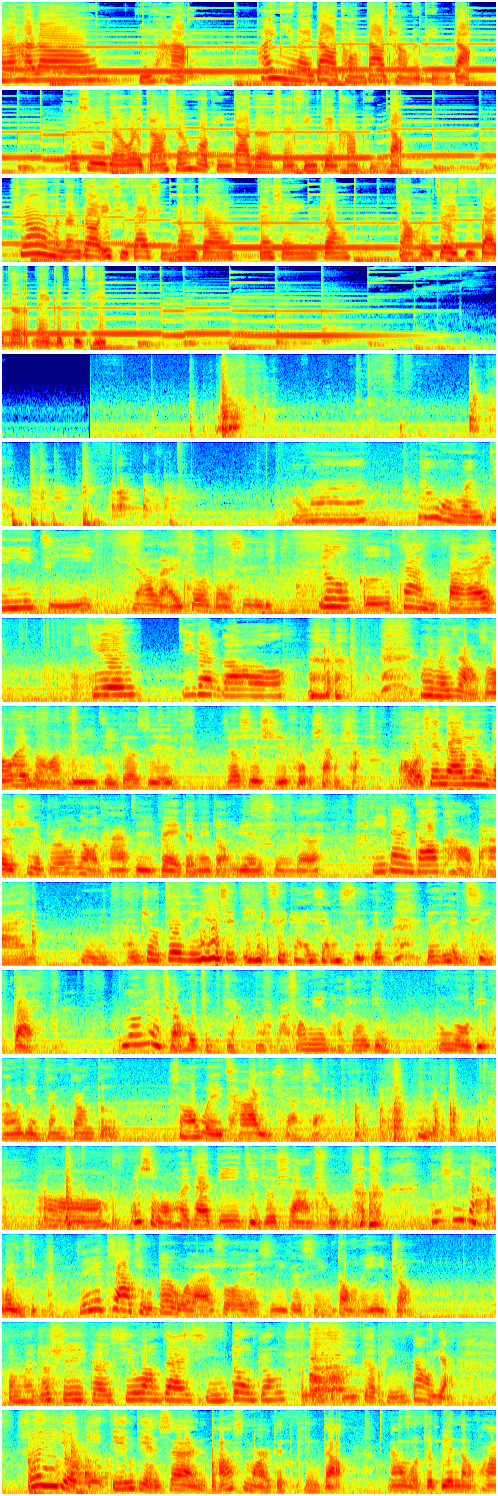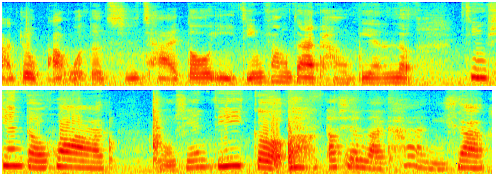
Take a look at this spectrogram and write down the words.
Hello Hello，你好，欢迎来到同道场的频道。这是一个伪装生活频道的身心健康频道，希望我们能够一起在行动中，在声音中找回最自在的那个自己。好啦，那我们第一集要来做的是优格蛋白煎鸡蛋糕。会不会想说，为什么第一集就是就是食谱上场？那我现在要用的是 Bruno 他自备的那种圆形的鸡蛋糕烤盘。嗯，很久，这今天是第一次开箱使用，有点期待。不知道用起来会怎么样？呃，把上面好像有点公路底盘有点脏脏的，稍微擦一下下。嗯，哦，为什么会在第一集就下厨呢？这是一个好问题。这些下厨对我来说也是一个行动的一种。我们就是一个希望在行动中学习的频道呀，所以有一点点像 Osmar 的频道。那我这边的话，就把我的食材都已经放在旁边了。今天的话，首先第一个 要先来看一下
